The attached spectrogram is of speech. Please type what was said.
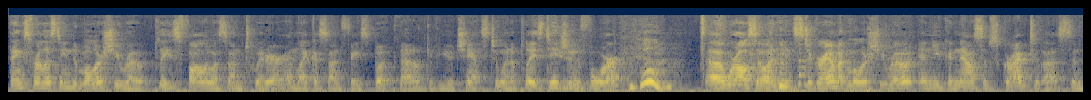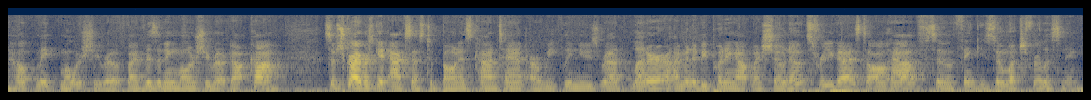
Thanks for listening to Mueller, She Wrote. Please follow us on Twitter and like us on Facebook. That'll give you a chance to win a PlayStation 4. Uh, we're also on Instagram at Mueller, She Wrote, and you can now subscribe to us and help make Mueller, She Wrote by visiting MuellerSheWrote.com. Subscribers get access to bonus content, our weekly newsletter. I'm going to be putting out my show notes for you guys to all have, so thank you so much for listening.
